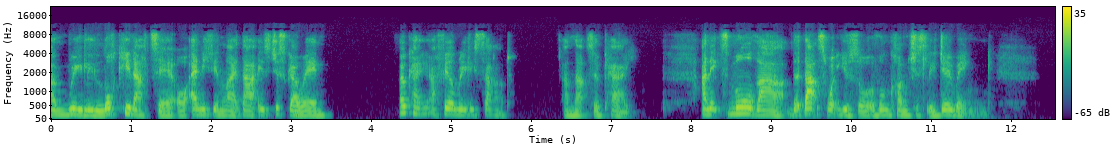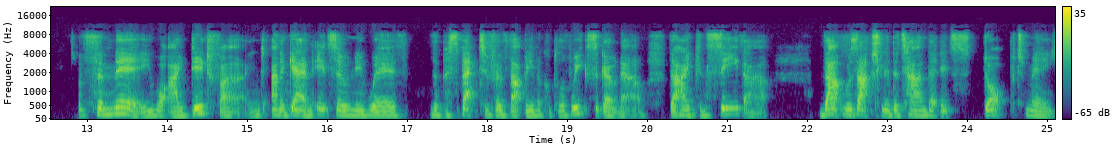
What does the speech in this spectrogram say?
and really looking at it or anything like that. It's just mm. going, okay, I feel really sad. And that's okay. And it's more that that that's what you're sort of unconsciously doing. For me, what I did find, and again, it's only with the perspective of that being a couple of weeks ago now that I mm. can see that that was actually the time that it stopped me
